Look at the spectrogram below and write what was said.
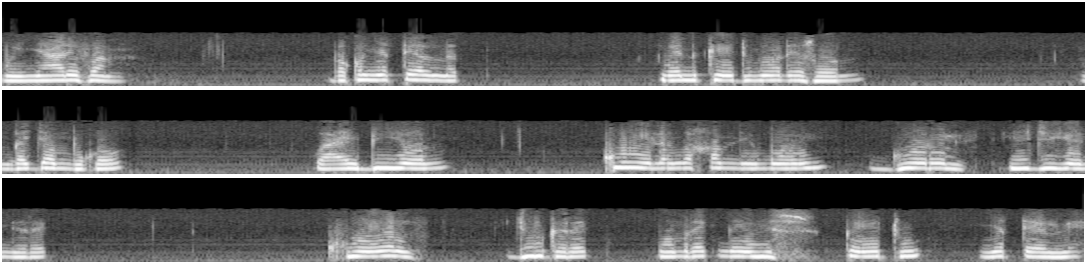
muy ñaari fan ba ko ñetteel nag wenn kayit moo desoon nga jàmb ko waaye bi yoon kuuy la nga xam ne mooy góoral yu jigéen ñi rek kuuyal jur gi rek moom rek ngay wis kayitu ñetteel wi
